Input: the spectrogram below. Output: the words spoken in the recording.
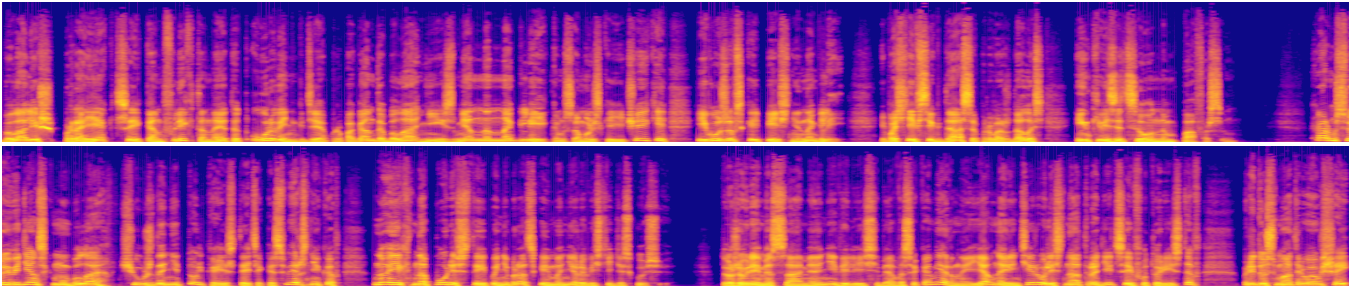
была лишь проекцией конфликта на этот уровень, где пропаганда была неизменно наглей комсомольской ячейки и вузовской песни наглей, и почти всегда сопровождалась инквизиционным пафосом. Хармсу и Веденскому была чужда не только эстетика сверстников, но и их напористая и понебратская манера вести дискуссию. В то же время сами они вели себя высокомерно и явно ориентировались на традиции футуристов, предусматривавшие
